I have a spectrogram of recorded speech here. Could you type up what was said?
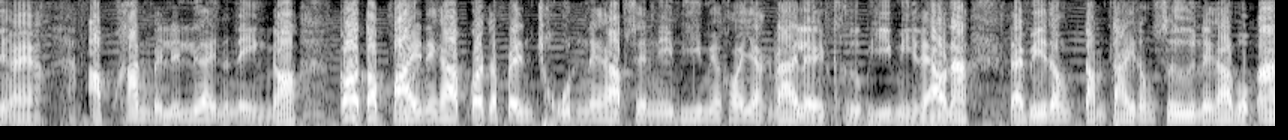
ยังไงอะอัพขั้นไปเรื่อยๆ นั่นเองเนาะก็ต่อไปนะครับก็จะเป็นชุดนะครับเซนนี้พี่ไม่ค่อยอยากได้เลยคือพี่มีแล้วนะแต่พี่ต้องจำใจต้องซื้อนะครับผมอะ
